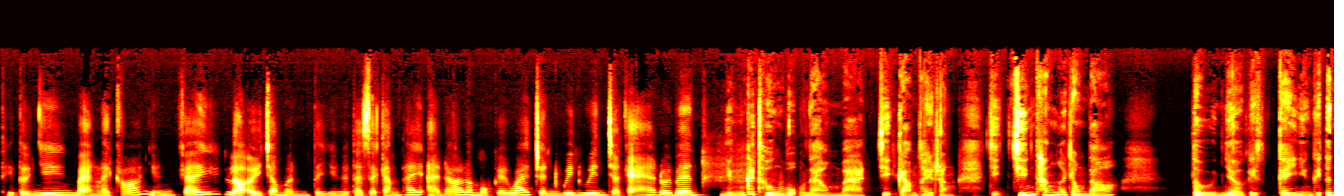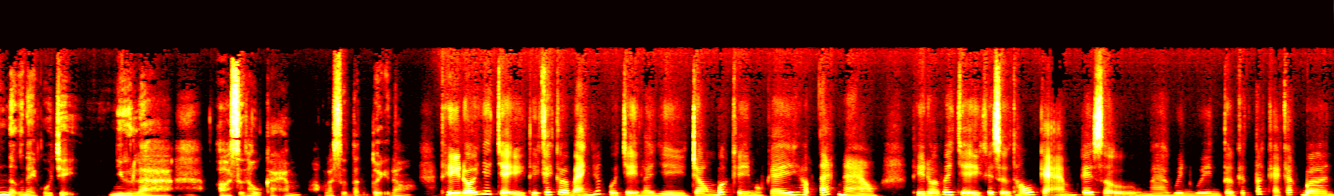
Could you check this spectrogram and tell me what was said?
thì tự nhiên bạn lại có những cái lợi cho mình. Tại vì người ta sẽ cảm thấy à đó là một cái quá trình win-win cho cả đôi bên. Những cái thương vụ nào mà chị cảm thấy rằng chị chiến thắng ở trong đó từ nhờ cái cái những cái tính nữ này của chị, như là uh, sự thấu cảm hoặc là sự tận tụy đó. Thì đối với chị thì cái cơ bản nhất của chị là gì trong bất kỳ một cái hợp tác nào? Thì đối với chị cái sự thấu cảm cái sự mà win win từ cái tất cả các bên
